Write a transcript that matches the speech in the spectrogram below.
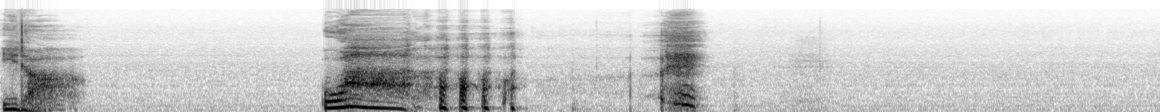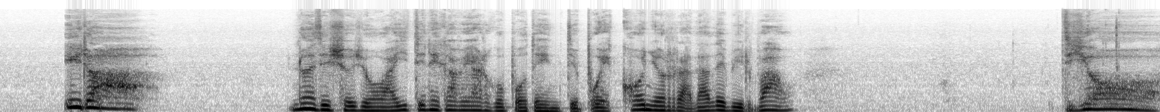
Mira. ¡Mira! No he dicho yo, ahí tiene que haber algo potente. Pues coño, radar de Bilbao. Dios.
